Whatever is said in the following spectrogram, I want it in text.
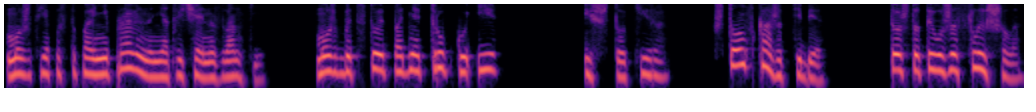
Может, я поступаю неправильно, не отвечая на звонки? Может быть, стоит поднять трубку и... И что, Кира? Что он скажет тебе? То, что ты уже слышала.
